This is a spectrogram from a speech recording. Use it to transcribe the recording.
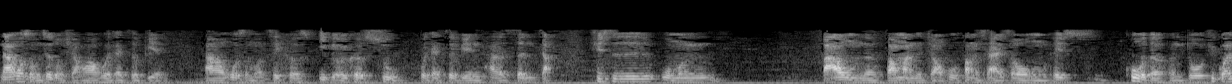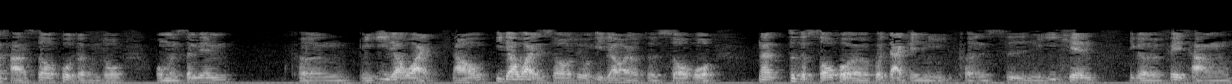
那为什么这朵小花会在这边？然后为什么这棵一有一棵树会在这边它的生长？其实我们把我们的繁忙的脚步放下来的时候，我们可以获得很多，去观察的时候获得很多我们身边可能你意料外，然后意料外的时候就有意料外的收获。那这个收获会带给你，可能是你一天一个非常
